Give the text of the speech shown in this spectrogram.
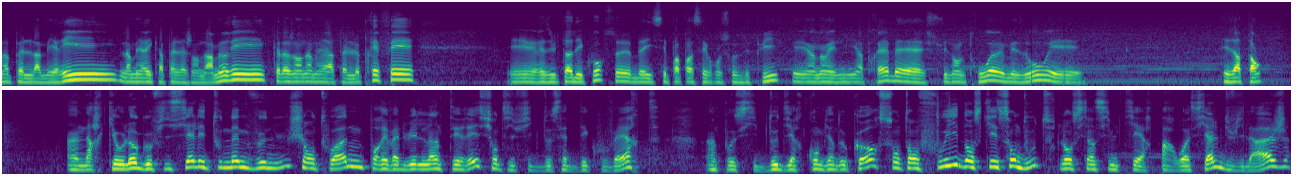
appelle la mairie, la mairie appelle la gendarmerie, que la gendarmerie appelle le préfet. Et résultat des courses, ben, il ne s'est pas passé grand-chose depuis. Et un an et demi après, ben, je suis dans le trou avec mes os et j'attends. Un archéologue officiel est tout de même venu chez Antoine pour évaluer l'intérêt scientifique de cette découverte. Impossible de dire combien de corps sont enfouis dans ce qui est sans doute l'ancien cimetière paroissial du village.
